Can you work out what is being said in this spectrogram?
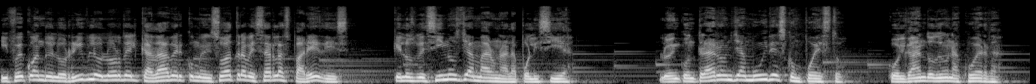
y fue cuando el horrible olor del cadáver comenzó a atravesar las paredes que los vecinos llamaron a la policía. Lo encontraron ya muy descompuesto, colgando de una cuerda,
